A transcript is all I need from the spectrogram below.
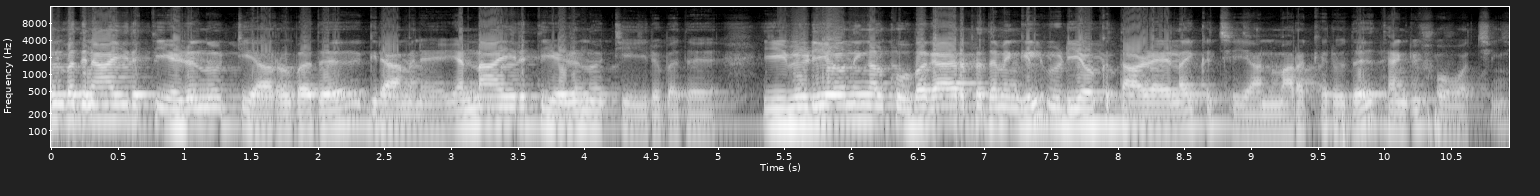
ഒൻപതിനായിരത്തി എഴുന്നൂറ്റി അറുപത് ഗ്രാമിന് എണ്ണായിരത്തി എഴുന്നൂറ്റി ഇരുപത് ഈ വീഡിയോ നിങ്ങൾക്ക് ഉപകാരപ്രദമെങ്കിൽ വീഡിയോക്ക് താഴെ ലൈക്ക് ചെയ്യാൻ മറക്കരുത്. താങ്ക് ഫോർ വാച്ചിങ്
